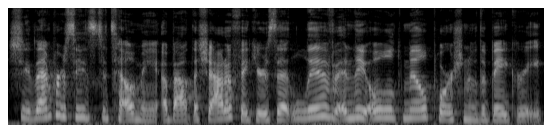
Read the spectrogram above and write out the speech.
She then proceeds to tell me about the shadow figures that live in the old mill portion of the bakery.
